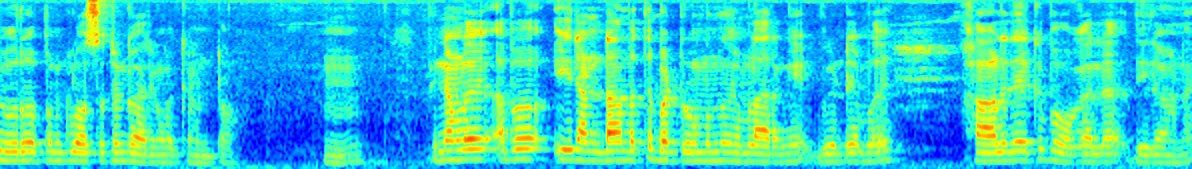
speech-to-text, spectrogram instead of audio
യൂറോപ്പൻ ക്ലോസറ്റും കാര്യങ്ങളൊക്കെ ഉണ്ട് കേട്ടോ പിന്നെ നമ്മൾ അപ്പോൾ ഈ രണ്ടാമത്തെ ബെഡ്റൂമിൽ നിന്ന് നമ്മൾ ഇറങ്ങി വീണ്ടും നമ്മൾ ഹാളിലേക്ക് പോകാനുള്ള ഇതിലാണ്.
